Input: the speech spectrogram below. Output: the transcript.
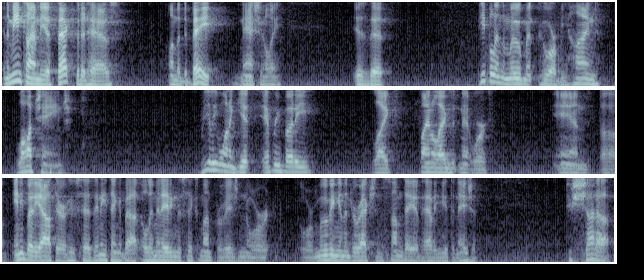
in the meantime, the effect that it has on the debate nationally is that people in the movement who are behind law change really want to get everybody like Final Exit Network and uh, anybody out there who says anything about eliminating the six month provision or, or moving in the direction someday of having euthanasia to shut up.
